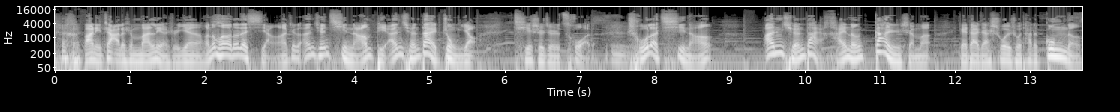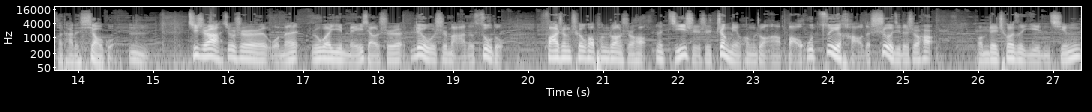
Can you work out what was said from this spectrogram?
把你炸的是满脸是烟啊！很多朋友都在想啊，这个安全气囊比安全带重要，其实这是错的。嗯，除了气囊，安全带还能干什么？给大家说一说它的功能和它的效果。嗯，其实啊，就是我们如果以每小时六十码的速度发生车祸碰撞时候，那即使是正面碰撞啊，保护最好的设计的时候，我们这车子引擎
